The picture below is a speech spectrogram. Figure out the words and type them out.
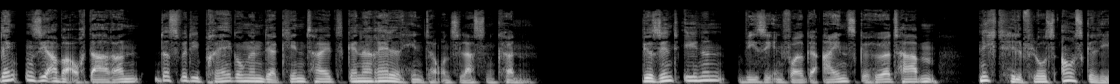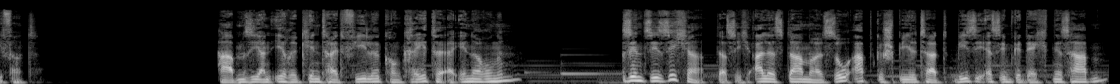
Denken Sie aber auch daran, dass wir die Prägungen der Kindheit generell hinter uns lassen können. Wir sind ihnen, wie Sie in Folge 1 gehört haben, nicht hilflos ausgeliefert. Haben Sie an Ihre Kindheit viele konkrete Erinnerungen? Sind Sie sicher, dass sich alles damals so abgespielt hat, wie Sie es im Gedächtnis haben?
